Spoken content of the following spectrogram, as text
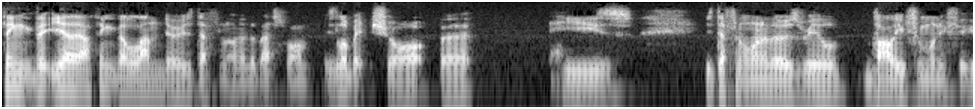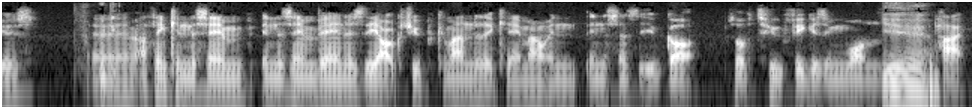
think that yeah, I think the Lando is definitely the best one. He's a little bit short, but he's he's definitely one of those real value for money figures. Um, I think in the same in the same vein as the Arc Trooper Commander that came out in in the sense that you've got sort of two figures in one Yeah. pack.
